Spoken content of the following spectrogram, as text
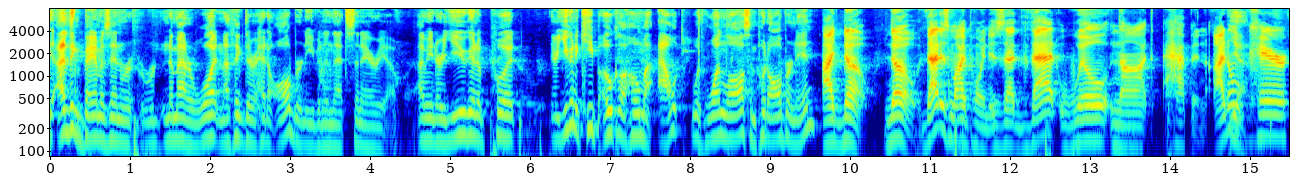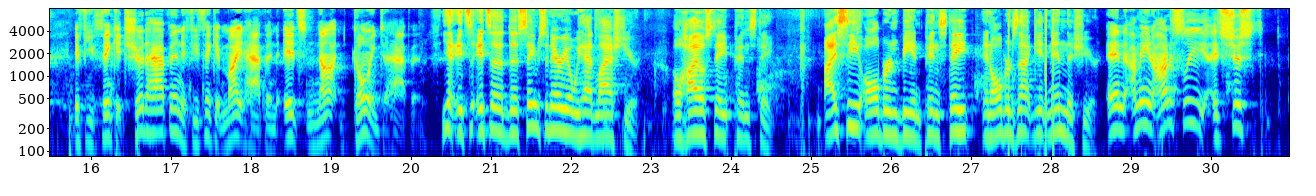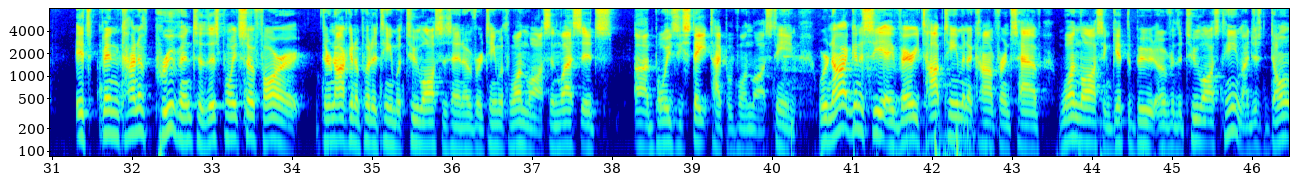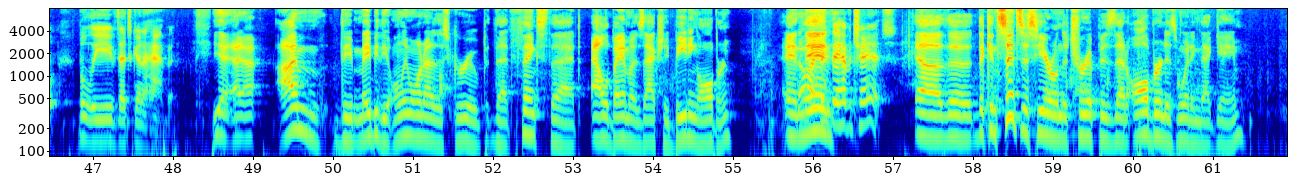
I think Bama's in r- r- no matter what, and I think they're ahead of Auburn even in that scenario. I mean, are you going to put? Are you going to keep Oklahoma out with one loss and put Auburn in? I know. No, that is my point. Is that that will not happen. I don't Yeah. care if you think it should happen, if you think it might happen. It's not going to happen. Yeah, it's it's a the same scenario we had last year. Ohio State, Penn State. I see Auburn being Penn State, and Auburn's not getting in this year. And I mean, honestly, it's just it's been kind of proven to this point so far. They're not going to put a team with two losses in over a team with one loss unless it's a Boise State type of one loss team. We're not going to see a very top team in a conference have one loss and get the boot over the two loss team. I just don't believe that's going to happen. Yeah, I, I'm the maybe the only one out of this group that thinks that Alabama is actually beating Auburn, and No, then I think they have a chance. uh, the the consensus here on the trip is that Auburn is winning that game.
